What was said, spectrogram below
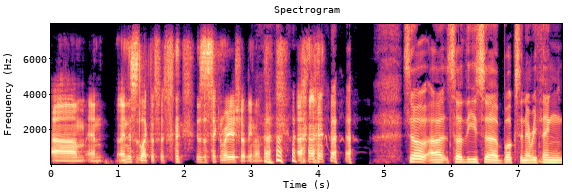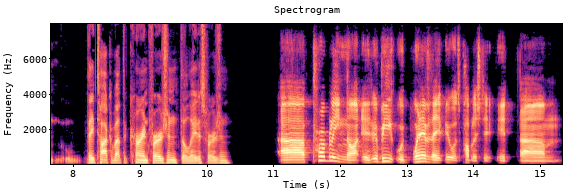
Um, and and this is like the fifth, this is the second radio show I've been on. So, uh, so these uh, books and everything, they talk about the current version, the latest version. uh, probably not. It'll be whenever they, it was published. It, it um,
